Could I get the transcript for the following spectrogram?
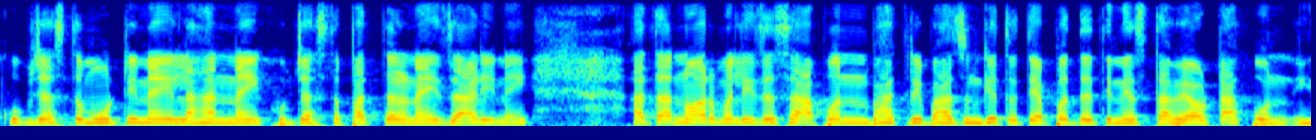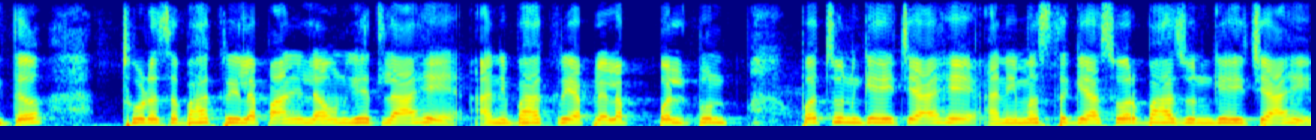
खूप जास्त मोठी नाही लहान नाही खूप जास्त पातळ नाही जाळी नाही. आता नॉर्मली जसं आपण भाकरी भाजून घेतो त्या पद्धतीनेच तव्यावर टाकून इथं थोडंसं भाकरीला पाणी लावून घेतलं आहे आणि भाकरी आपल्याला पलटून पचून घ्यायची आहे आणि मस्त गॅसवर भाजून घ्यायची आहे.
